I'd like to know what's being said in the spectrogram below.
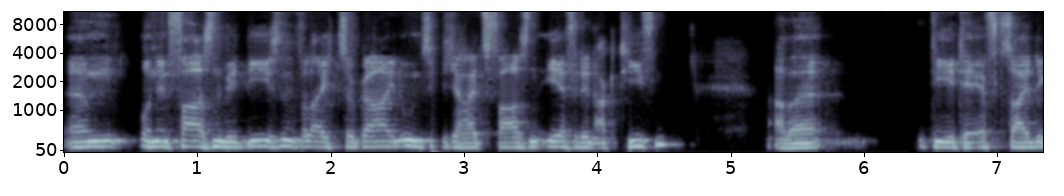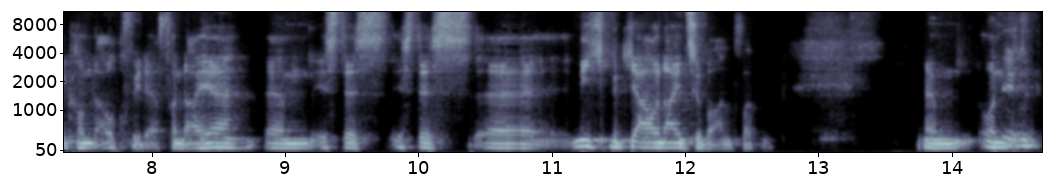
ähm, und in Phasen wie diesen vielleicht sogar in Unsicherheitsphasen eher für den Aktiven. Aber die ETF-Seite kommt auch wieder. Von daher ähm, ist es ist das, äh, nicht mit Ja und Nein zu beantworten. Ähm, und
